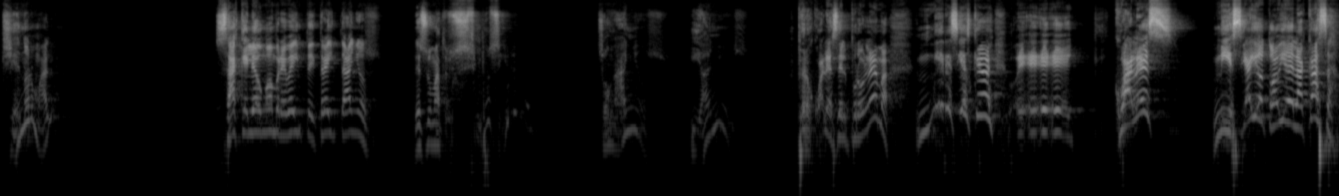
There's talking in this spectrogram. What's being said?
Si es normal. Sáquele a un hombre 20, 30 años de su matrimonio. Es imposible. Son años y años. Pero ¿cuál es el problema? Mire si es que, eh, eh, eh, ¿cuál es? Ni se ha ido todavía de la casa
